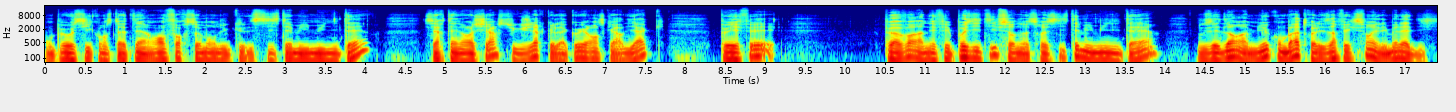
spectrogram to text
On peut aussi constater un renforcement du système immunitaire. Certaines recherches suggèrent que la cohérence cardiaque peut, avoir un effet positif sur notre système immunitaire, nous aidant à mieux combattre les infections et les maladies.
